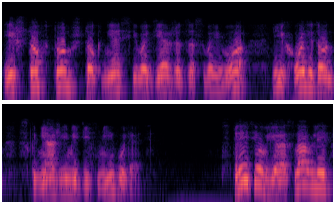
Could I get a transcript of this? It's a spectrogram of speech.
и что в том, что князь его держит за своего, и ходит он с княжьими детьми гулять. Встретил в Ярославле,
